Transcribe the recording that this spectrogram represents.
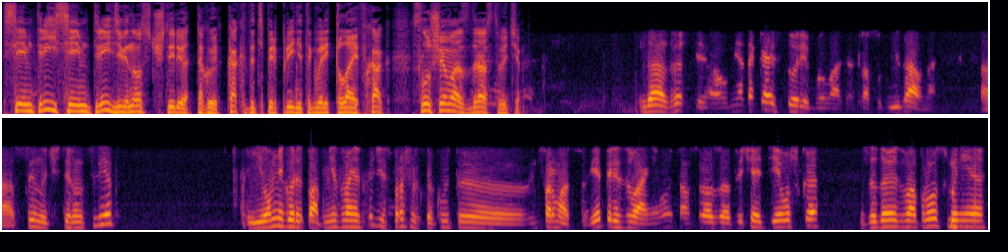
7373948. Такой, как это теперь принято говорить, лайфхак. Слушаем вас, здравствуйте. Да, здравствуйте. А У меня такая история была как раз вот недавно. А, Сыну 14 лет, и он мне говорит, пап, мне звонят люди и спрашивают какую-то информацию. Я перезваниваю, там сразу отвечает девушка, задает вопрос мне,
